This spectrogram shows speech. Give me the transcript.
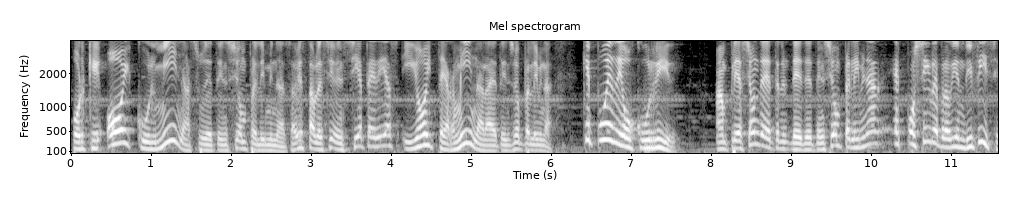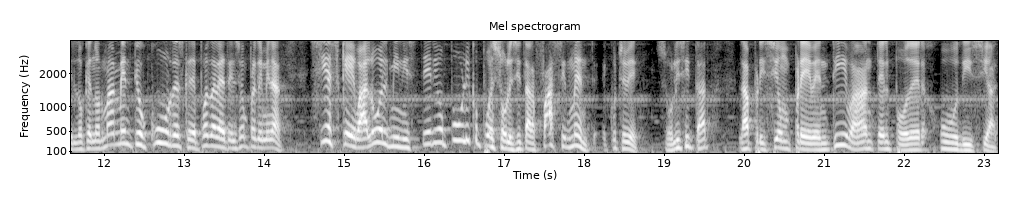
porque hoy culmina su detención preliminar. Se había establecido en siete días y hoy termina la detención preliminar. ¿Qué puede ocurrir? Ampliación de, detención preliminar es posible, pero bien difícil. Lo que normalmente ocurre es que después de la detención preliminar, si es que evalúa el Ministerio Público, puede solicitar fácilmente, escuche bien, solicitar la prisión preventiva ante el Poder Judicial.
